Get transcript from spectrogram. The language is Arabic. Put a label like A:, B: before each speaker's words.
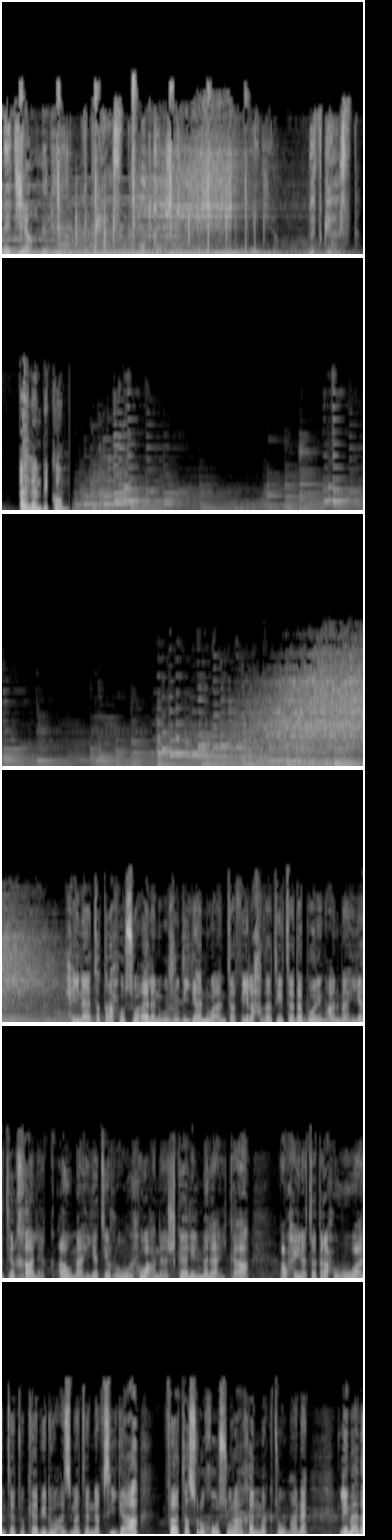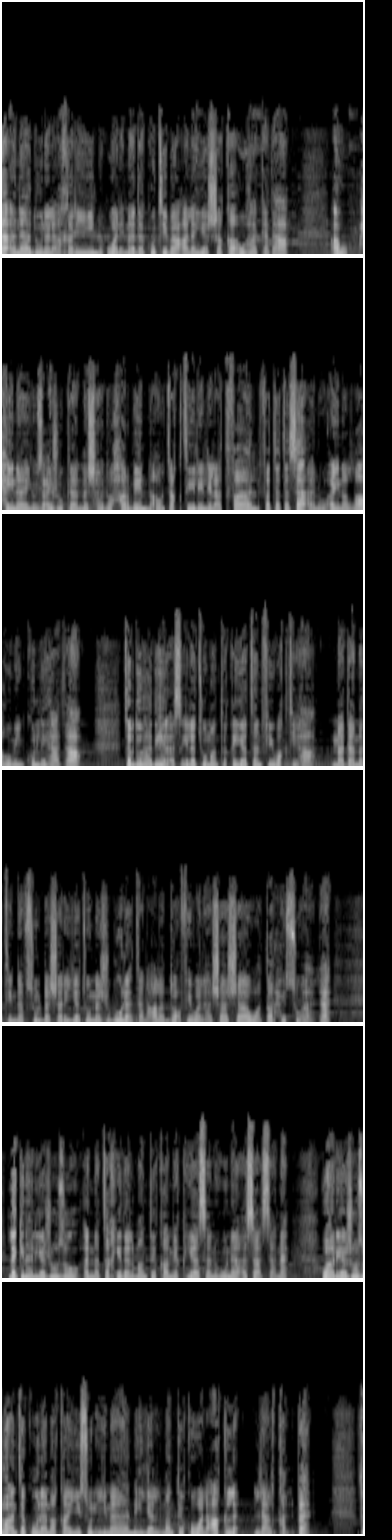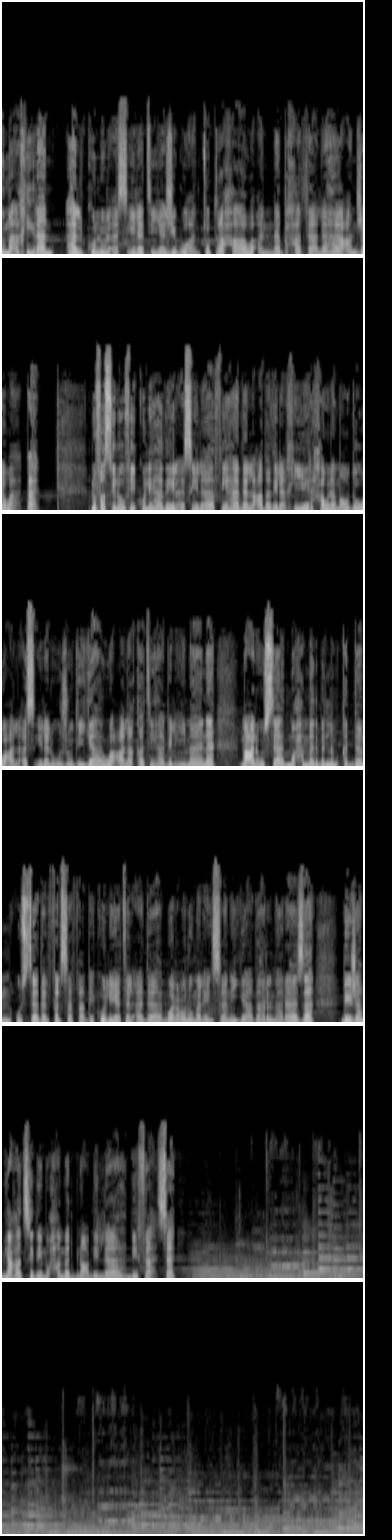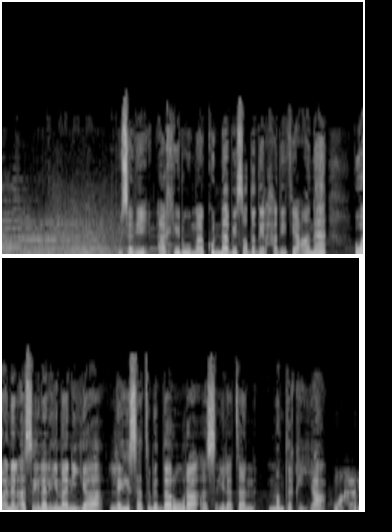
A: ميديان
B: ميديان بودكاست
A: ميديان بودكاست
C: أهلا بكم. حين تطرح سؤالا وجوديا وأنت في لحظة تدبر عن ماهية الخالق أو ماهية الروح وعن أشكال الملائكة أو حين تطرحه وأنت تكابد أزمة نفسية فتصرخ صراخا مكتوما لماذا أنا دون الآخرين؟ ولماذا كتب علي الشقاء هكذا؟ أو حين يزعجك مشهد حرب أو تقتيل للأطفال فتتساءل أين الله من كل هذا؟ تبدو هذه الأسئلة منطقية في وقتها. ما دامت النفس البشرية مجبولة على الضعف والهشاشة وطرح السؤال. لكن هل يجوز أن نتخذ المنطق مقياسا هنا أساسا؟ وهل يجوز أن تكون مقاييس الإيمان هي المنطق والعقل لا القلب؟ ثم أخيرا هل كل الأسئلة يجب أن تطرح وأن نبحث لها عن جواب؟ نفصل في كل هذه الأسئلة في هذا العدد الأخير حول موضوع الأسئلة الوجودية وعلاقتها بالإيمان مع الأستاذ محمد بن المقدم أستاذ الفلسفة بكلية الاداب والعلوم الإنسانية ظهر المهرازه بجامعة سيدي محمد بن عبد الله بفاس أستاذي آخر ما كنا بصدد الحديث عنه هو أن الأسئلة الإيمانية ليست بالضرورة أسئلة منطقية.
